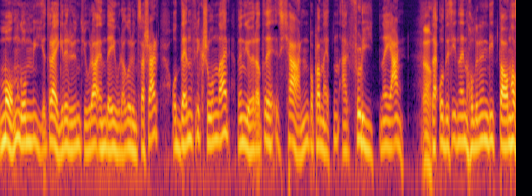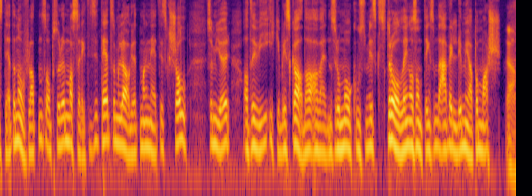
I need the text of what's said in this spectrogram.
Månen går mye treigere rundt jorda enn det jorda går rundt seg sjøl. Og den friksjonen der, den gjør at eh, kjernen på planeten er flytende jern. Ja. Det er, og siden den holder en litt annen hastighet enn overflaten, så oppstår det masse elektrisitet som lager et magnetisk skjold, som gjør at vi ikke blir skada av verdensrommet og kosmisk stråling og sånne ting som det er veldig mye av på Mars. Ja.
